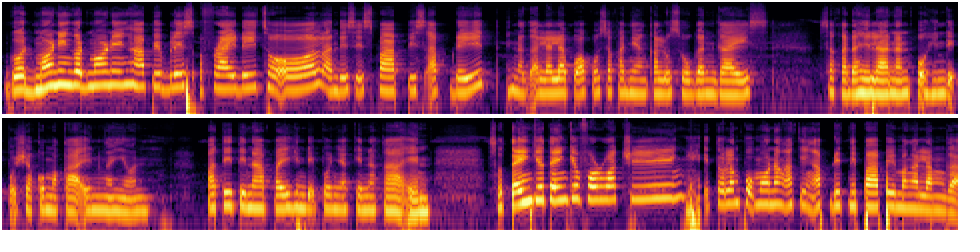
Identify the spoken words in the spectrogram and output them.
Good morning, good morning. Happy Bliss Friday to all. And this is Papi's update. Nag-alala po ako sa kanyang kalusugan guys. Sa kadahilanan po, hindi po siya kumakain ngayon. Pati tinapay, hindi po niya kinakain. So, thank you, thank you for watching. Ito lang po muna ang aking update ni Papi mga langga.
